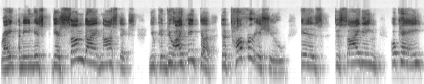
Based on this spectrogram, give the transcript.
Right. I mean, there's there's some diagnostics you can do. I think the, the tougher issue is deciding, okay,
